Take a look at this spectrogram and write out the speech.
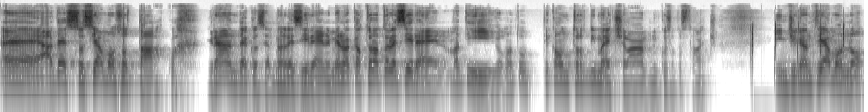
eh, adesso siamo sott'acqua. Grande così, abbiamo le sirene. Mi hanno catturato le sirene. Ma dico, ma tutti contro di me ce l'hanno in questo postaggio. Ingigantriamo o no?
